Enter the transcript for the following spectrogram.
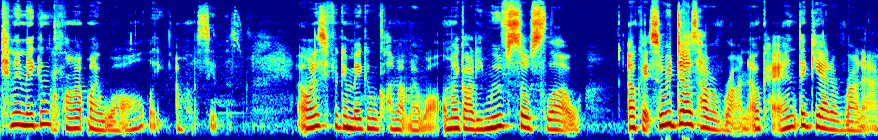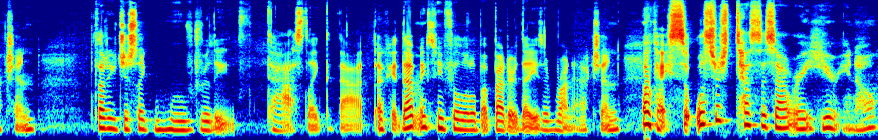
Can I make him climb up my wall? Like, I want to see this. I want to see if I can make him climb up my wall. Oh my god, he moves so slow. Okay, so he does have a run. Okay, I didn't think he had a run action. I thought he just like moved really fast like that. Okay, that makes me feel a little bit better that he's a run action. Okay, so let's just test this out right here, you know?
